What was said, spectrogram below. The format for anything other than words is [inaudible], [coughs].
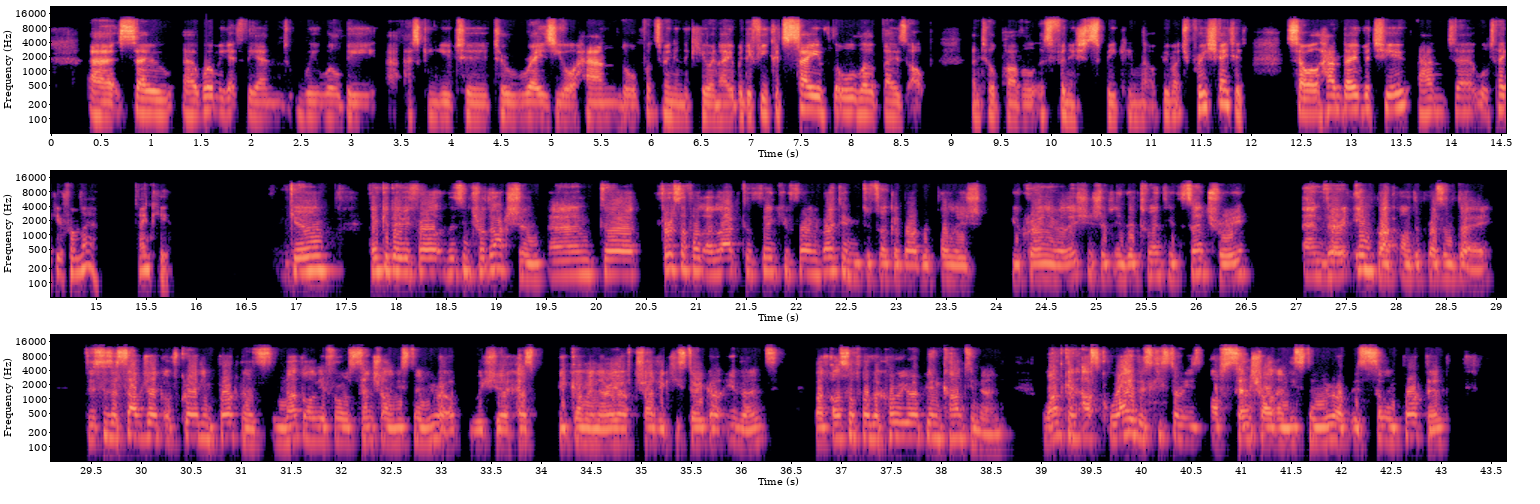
Uh, so uh, when we get to the end, we will be asking you to, to raise your hand or put something in the Q&A. But if you could save all of those up until Pavel has finished speaking, that would be much appreciated. So I'll hand over to you and uh, we'll take it from there. Thank you. Thank you. Thank you, David, for this introduction. And uh, first of all, I'd like to thank you for inviting me to talk about the Polish-Ukrainian relationships in the 20th century and their impact on the present day. This is a subject of great importance, not only for Central and Eastern Europe, which uh, has become an area of tragic historical events, but also for the whole European continent. One can ask why this history of Central and Eastern Europe is so important.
